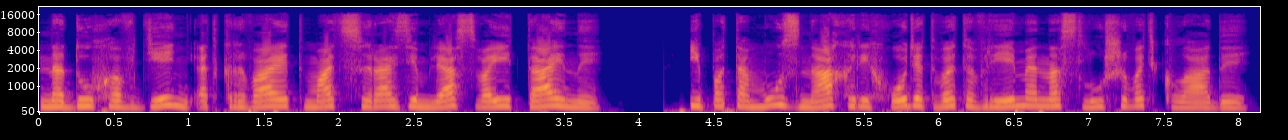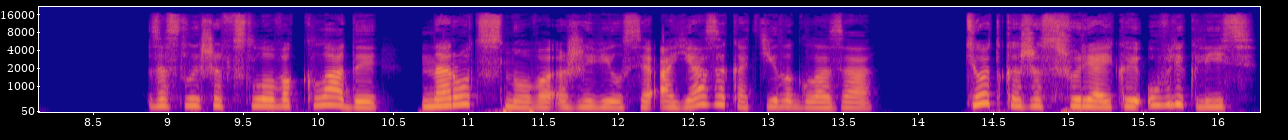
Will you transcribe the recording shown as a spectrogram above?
на духов день открывает мать сыра земля свои тайны, и потому знахари ходят в это время наслушивать клады. Заслышав слово «клады», народ снова оживился, а я закатила глаза. Тетка же с Шуряйкой увлеклись,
